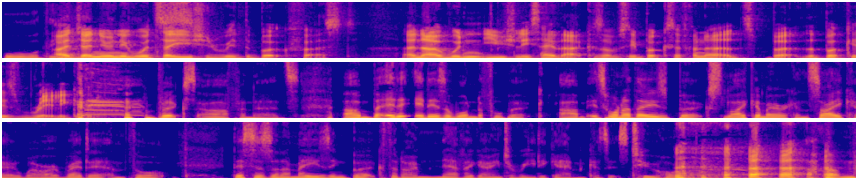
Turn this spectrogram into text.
or the i genuinely would say you should read the book first and I wouldn't usually say that because obviously books are for nerds, but the book is really good. books are for nerds. Um, but it, it is a wonderful book. Um, it's one of those books like American Psycho where I read it and thought, this is an amazing book that I'm never going to read again because it's too horrible. um,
